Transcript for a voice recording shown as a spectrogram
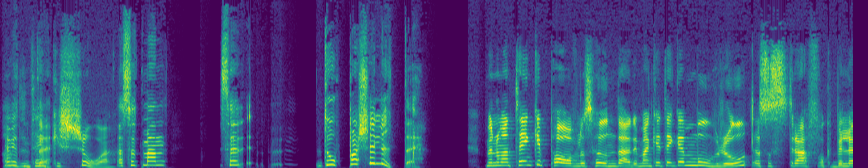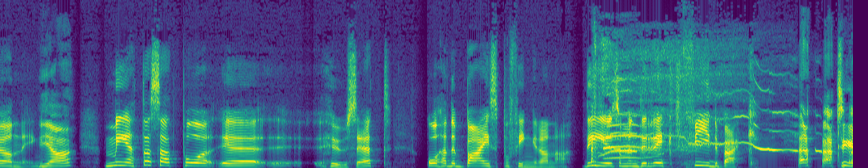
Jag ja, vet du inte. tänker så. Alltså att man så här, dopar sig lite. Men om man tänker Pavlos hundar, man kan tänka morot, alltså straff och belöning. Ja, Meta satt på eh, huset och hade bajs på fingrarna. Det är ju som en direkt feedback till,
